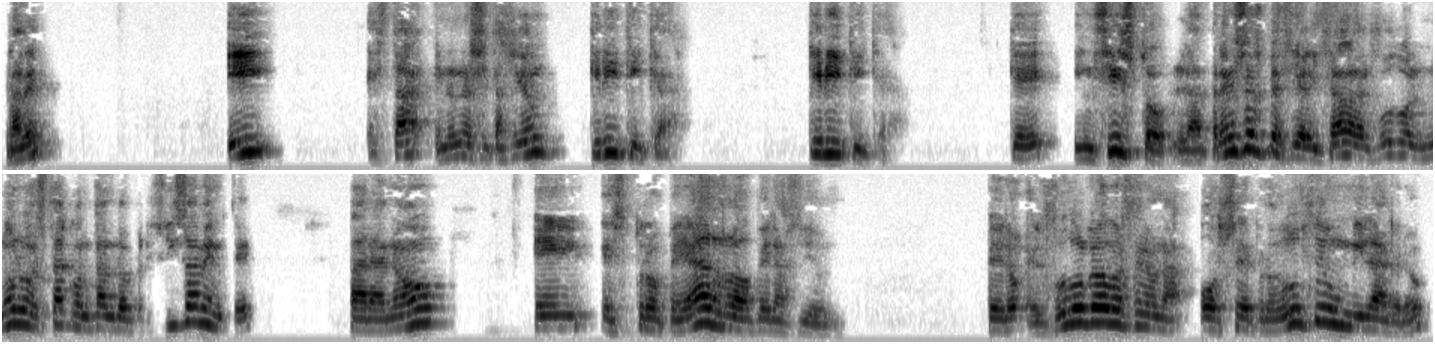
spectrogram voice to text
¿Vale? Y está en una situación crítica, crítica, que, insisto, la prensa especializada del fútbol no lo está contando precisamente para no eh, estropear la operación. Pero el Fútbol Club Barcelona o se produce un milagro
